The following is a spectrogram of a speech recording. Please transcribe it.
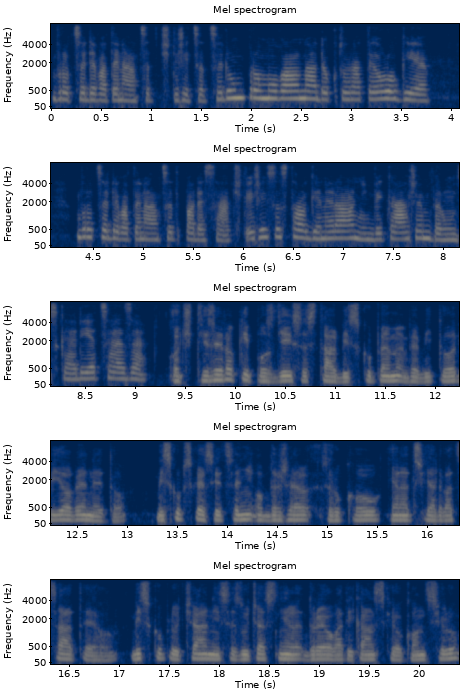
V roce 1947 promoval na doktora teologie. V roce 1954 se stal generálním vikářem belunské diecéze. O čtyři roky později se stal biskupem ve Vittorio Veneto. Biskupské svěcení obdržel z rukou Jana 23. Biskup Lučány se zúčastnil druhého vatikánského koncilu.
